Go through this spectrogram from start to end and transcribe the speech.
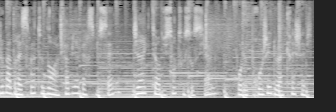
Je m'adresse maintenant à Fabien Versmussen, directeur du centre social, pour le projet de la crèche à VIP.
